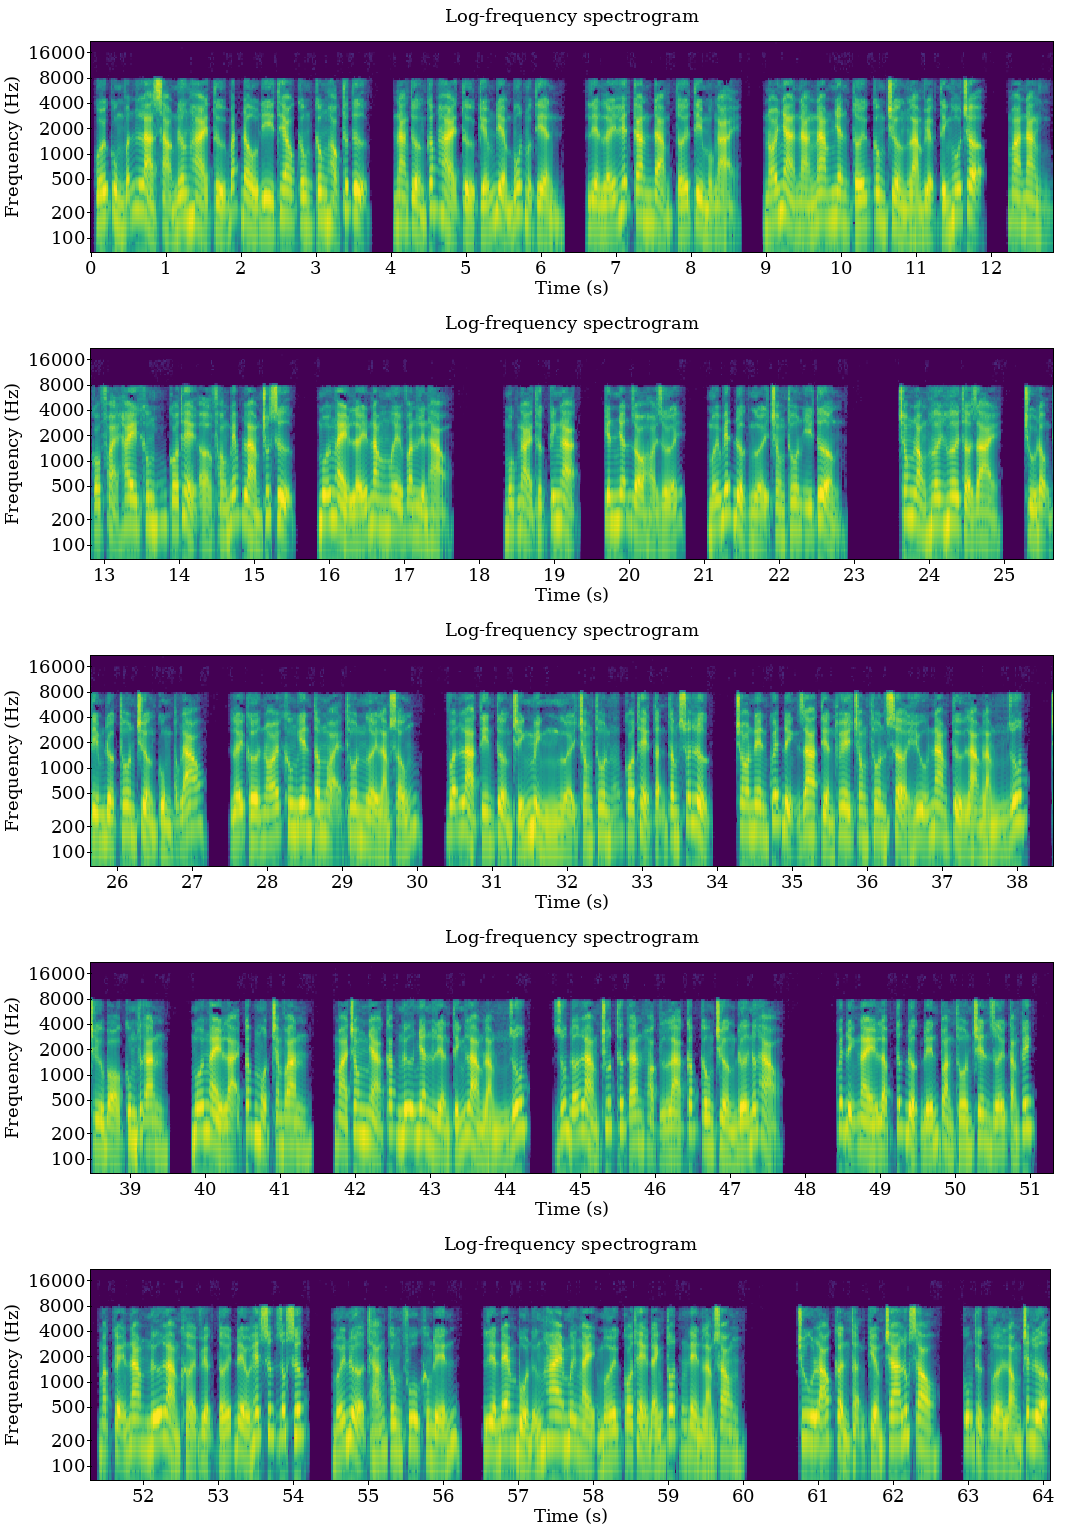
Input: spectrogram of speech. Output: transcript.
Cuối cùng vẫn là xảo nương hải tử bắt đầu đi theo công công học thức tự, nàng tưởng cấp hải tử kiếm điểm bút mực tiền, liền lấy hết can đảm tới tìm một ngải, nói nhà nàng nam nhân tới công trường làm việc tính hỗ trợ, mà nàng có phải hay không có thể ở phòng bếp làm chút sự, mỗi ngày lấy 50 văn liền hảo. Một ngài thực kinh ngạc, kiên nhẫn dò hỏi dưới, mới biết được người trong thôn ý tưởng. Trong lòng hơi hơi thở dài, chủ động tìm được thôn trưởng cùng tộc lão, lấy cớ nói không yên tâm ngoại thôn người làm sống, vẫn là tin tưởng chính mình người trong thôn có thể tận tâm xuất lực, cho nên quyết định ra tiền thuê trong thôn sở hữu nam tử làm làm giúp, trừ bỏ cung thức ăn, mỗi ngày lại cấp 100 văn, mà trong nhà các nữ nhân liền tính làm làm giúp, giúp đỡ làm chút thức ăn hoặc là cấp công trường đưa nước hảo. Quyết định này lập tức được đến toàn thôn trên dưới cảm kích, mặc kệ nam nữ làm khởi việc tới đều hết sức dốc sức, mới nửa tháng công phu không đến, liền đem bổn ứng 20 ngày mới có thể đánh tốt nền làm xong. Chu lão cẩn thận kiểm tra lúc sau, cũng thực vừa lòng chất lượng.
